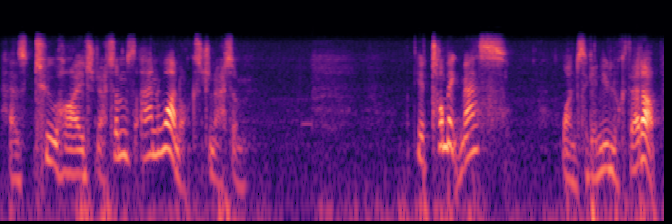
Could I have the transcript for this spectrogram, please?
has two hydrogen atoms and one oxygen atom. The atomic mass, once again, you look that up.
